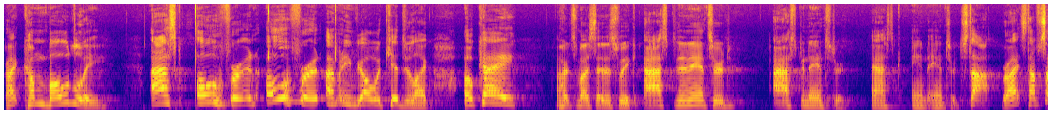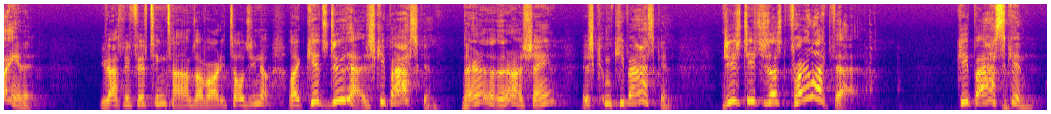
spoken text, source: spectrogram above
Right? Come boldly. Ask over and over it. How many of y'all with kids are like, okay, I heard somebody say this week, asked and answered, asked and answered, asked and answered. Stop, right? Stop saying it. You've asked me 15 times, I've already told you no. Like kids do that, just keep asking. They're, they're not ashamed, just come keep asking. Jesus teaches us to pray like that. Keep asking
